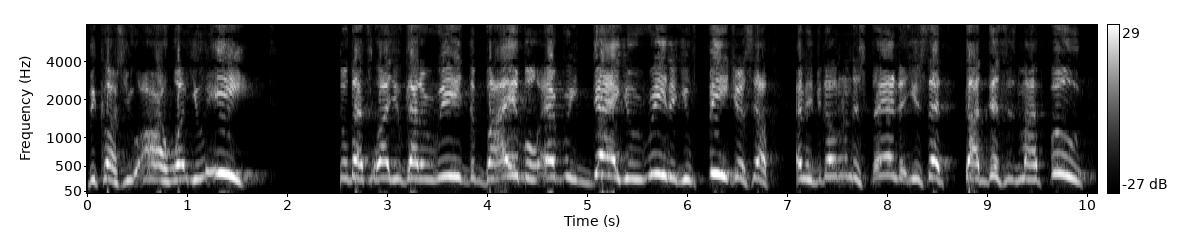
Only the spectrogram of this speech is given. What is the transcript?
because you are what you eat. So that's why you got to read the Bible every day. You read it, you feed yourself. And if you don't understand it, you said, God, this is my food.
